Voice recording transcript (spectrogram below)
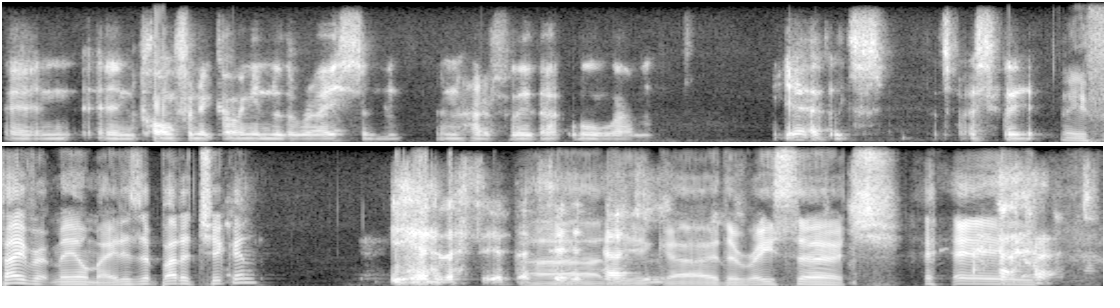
and and confident going into the race, and, and hopefully that will. Um, yeah, that's that's basically it. now your favorite meal mate is it butter chicken Yeah, that's it. That's it. ah, there you go the research hey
